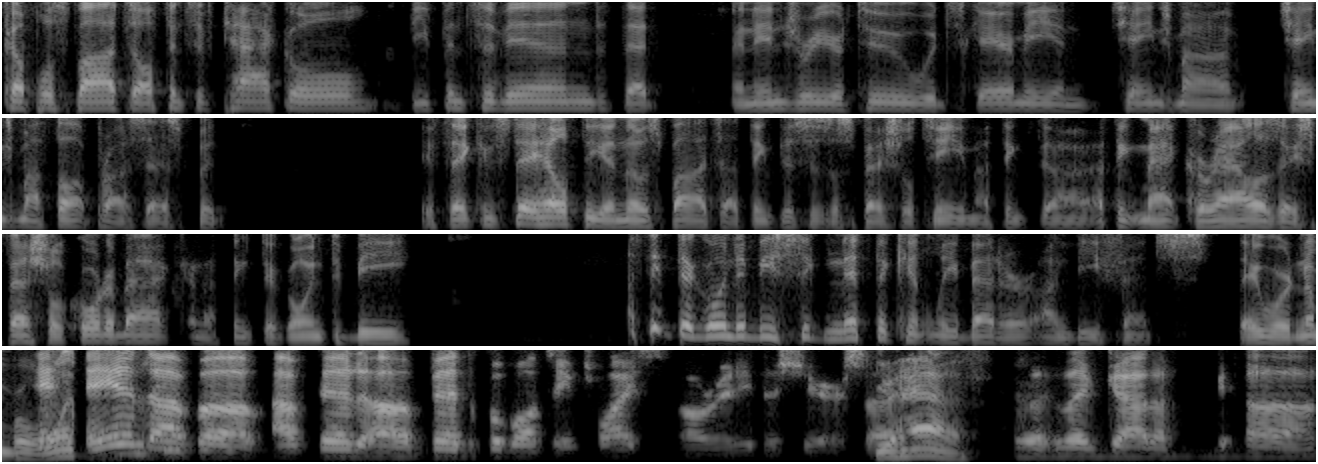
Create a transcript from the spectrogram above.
couple spots: offensive tackle, defensive end. That an injury or two would scare me and change my change my thought process. But if they can stay healthy in those spots, I think this is a special team. I think uh, I think Matt Corral is a special quarterback, and I think they're going to be I think they're going to be significantly better on defense. They were number and, one, and I've uh, I've fed uh, fed the football team twice already this year. So you have. They've got a uh,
